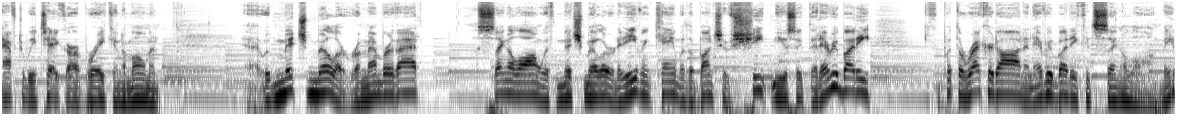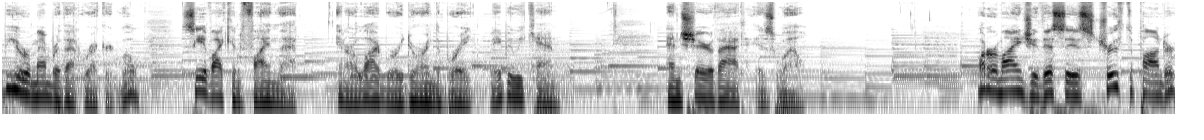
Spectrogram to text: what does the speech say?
after we take our break in a moment. Uh, with Mitch Miller, remember that? Sing along with Mitch Miller, and it even came with a bunch of sheet music that everybody could put the record on and everybody could sing along. Maybe you remember that record. We'll see if I can find that in our library during the break. Maybe we can. And share that as well. I want to remind you this is Truth to Ponder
